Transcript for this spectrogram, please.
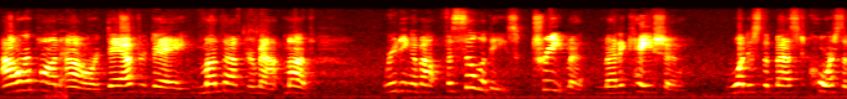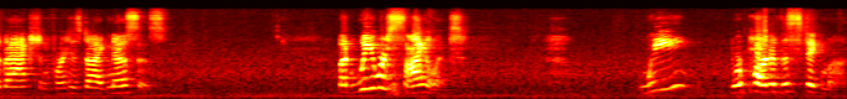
hour upon hour, day after day, month after month, reading about facilities, treatment, medication, what is the best course of action for his diagnosis. But we were silent. We were part of the stigma.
